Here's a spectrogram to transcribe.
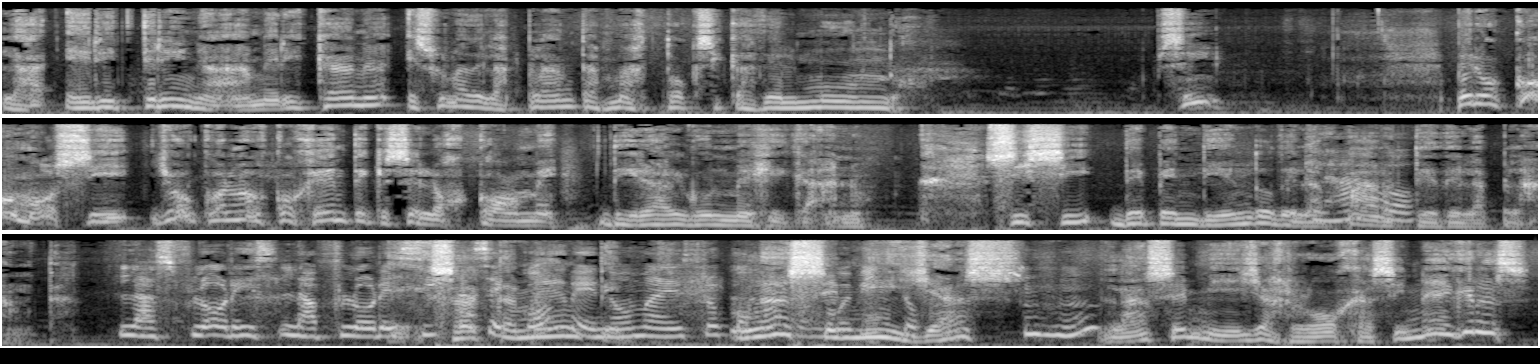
la eritrina americana, es una de las plantas más tóxicas del mundo. ¿Sí? Pero ¿cómo si yo conozco gente que se los come? dirá algún mexicano. Sí, sí, dependiendo de la Claro. parte de la planta. Las flores, la florecita se come, ¿no, maestro? Con- las con semillas, las semillas rojas y negras,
